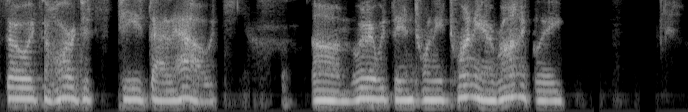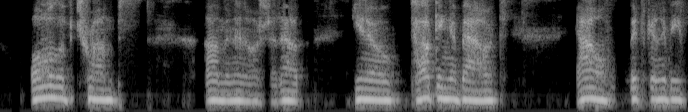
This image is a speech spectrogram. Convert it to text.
So it's hard to tease that out. Um, what I would say in 2020, ironically, all of Trump's, um, and then I'll shut up, you know, talking about how it's going to be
